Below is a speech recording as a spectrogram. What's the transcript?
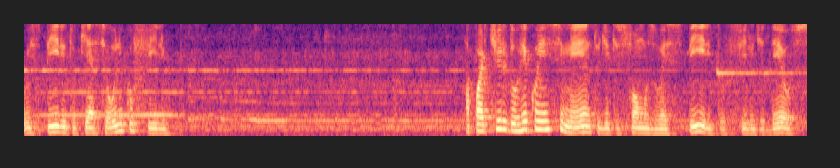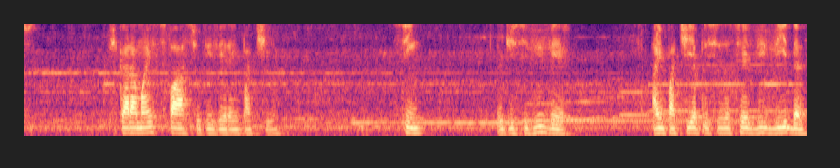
o Espírito que é seu único filho. A partir do reconhecimento de que somos o Espírito, Filho de Deus, ficará mais fácil viver a empatia. Sim, eu disse viver. A empatia precisa ser vivida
